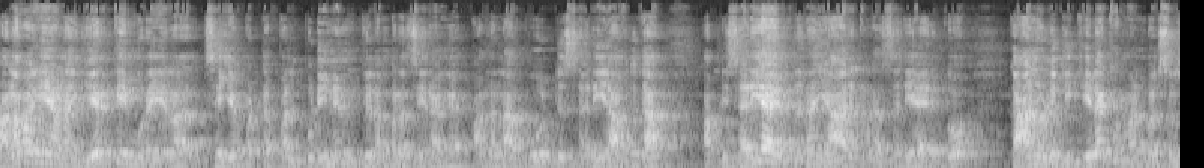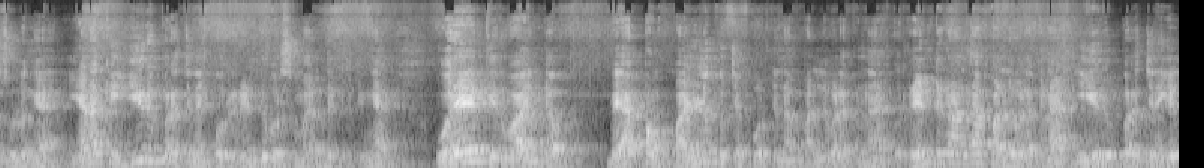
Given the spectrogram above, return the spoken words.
பல வகையான இயற்கை முறைகளால் செய்யப்பட்ட பல்பொடின்னு விளம்பரம் செய்கிறாங்க அதெல்லாம் போட்டு சரியாகுதா? அப்படி சரியாக இருந்ததுன்னா யாருக்கெல்லாம் சரியாக இருக்கோ காணொளிக்கு கீழே கமெண்ட் பாக்ஸில் சொல்லுங்கள் எனக்கு ஈறு பிரச்சனை இப்போ ஒரு ரெண்டு வருஷமாக இருந்துகிட்டு இருக்குங்க. ஒரே தீர்வாக இந்த வேப்பம் பல்லு குச்சை போட்டு நான் பல்லு விளக்குனேன். ரெண்டு நாள் தான் பல்லு விளக்குனேன். ஈறு பிரச்சனைகள்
